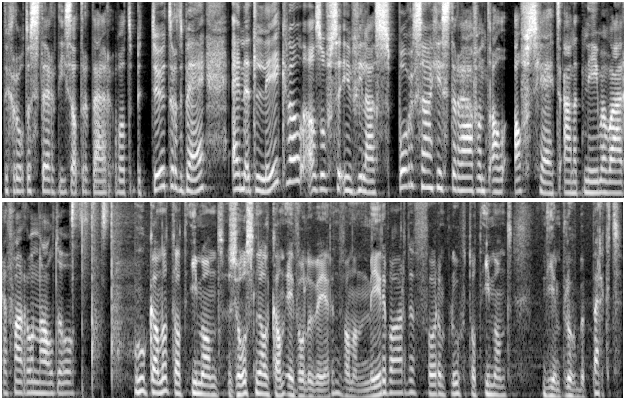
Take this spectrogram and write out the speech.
De grote ster die zat er daar wat beteuterd bij. En het leek wel alsof ze in Villa Sporza gisteravond al afscheid aan het nemen waren van Ronaldo. Hoe kan het dat iemand zo snel kan evolueren van een meerwaarde voor een ploeg tot iemand die een ploeg beperkt?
